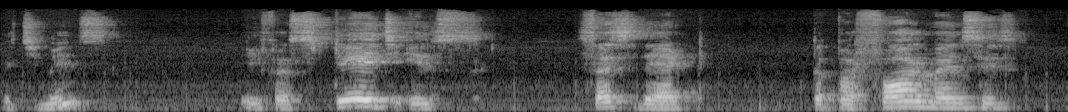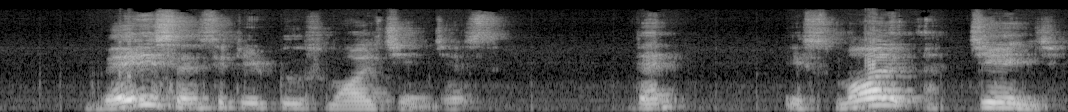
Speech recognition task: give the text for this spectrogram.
which means if a stage is such that the performance is very sensitive to small changes then a small change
